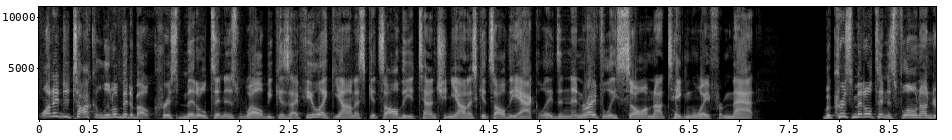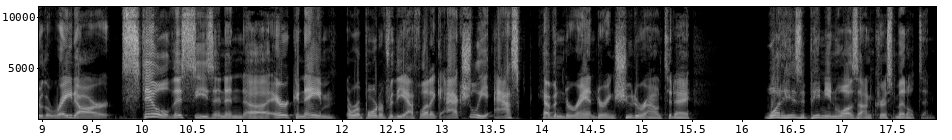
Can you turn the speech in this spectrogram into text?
Wanted to talk a little bit about Khris Middleton as well because I feel like Giannis gets all the attention, Giannis gets all the accolades, and, and rightfully so. I'm not taking away from that. But Khris Middleton has flown under the radar still this season, and uh, Eric Nehm, a reporter for The Athletic, actually asked Kevin Durant during shoot around today what his opinion was on Khris Middleton.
